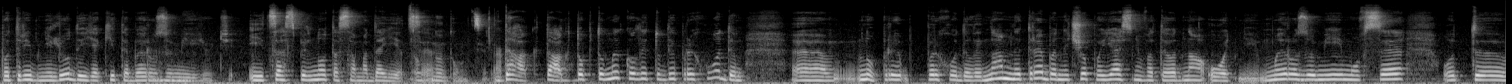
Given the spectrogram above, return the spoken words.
потрібні люди, які тебе розуміють. І ця спільнота сама дає це. Однодумці. Так. Так, так. Тобто ми, коли туди приходимо, е, ну, при, приходили, нам не треба нічого пояснювати одна одній. Ми розуміємо все, от е,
